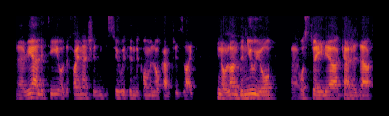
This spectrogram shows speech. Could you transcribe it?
uh, reality or the financial industry within the common law countries like, you know, London, New York, uh, Australia, Canada,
